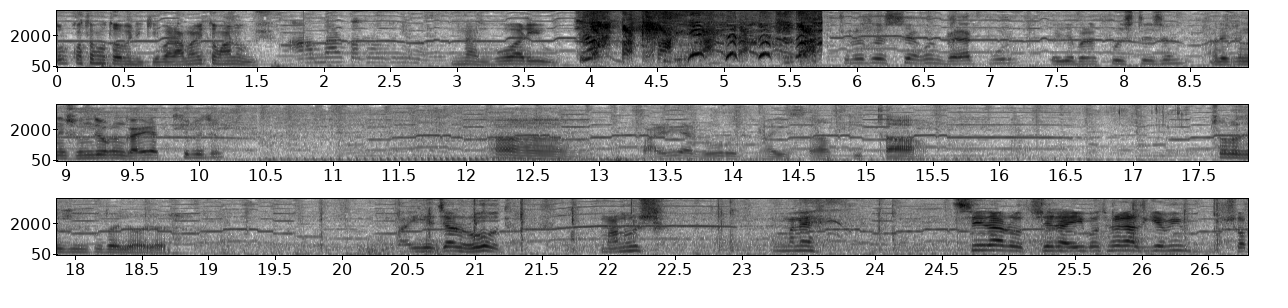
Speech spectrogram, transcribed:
তোর কথা মতো হবে নাকি? এবার আমি তো মানুষ। আমার কথা হবে। না হু আর ইউ চলে তো এসছে এখন ব্যারাকপুর এই যে ব্যারাকপুর স্টেশন আর এখানে সন্ধে ওখানে গাড়ি রাখতে চলেছে। বাইরে আর রোদ ভাই সাফ কি তাপ। চলো দেখি কোথায় যাওয়া যায়। ভাই এ যা রোদ। মানুষ মানে সেরা রোদ সেরা। এই বছরে আজকে আমি সব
